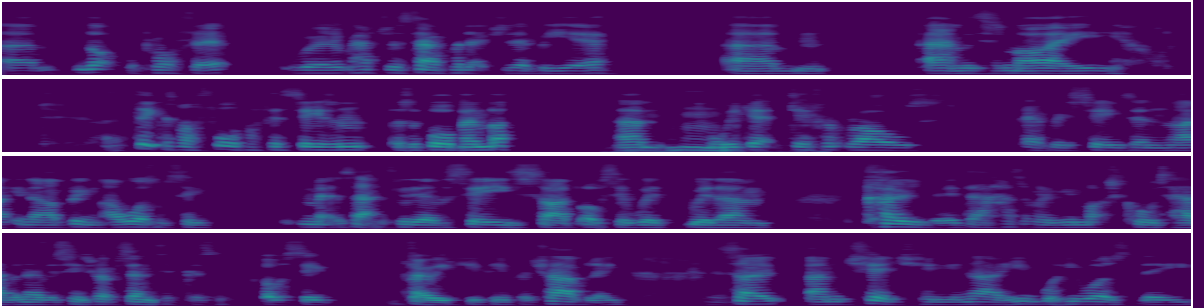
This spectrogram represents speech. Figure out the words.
um, not for profit. We have to stand for elections every year, um, and this is my, I think it's my fourth or fifth season as a board member. Um, mm-hmm. We get different roles every season. Like you know, I've been, I was obviously met Zach through the overseas side, but obviously with with um, COVID, there hasn't really been much call to have an overseas representative because obviously very few people are travelling. Yeah. So um, Chidge, who you know, he he was the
